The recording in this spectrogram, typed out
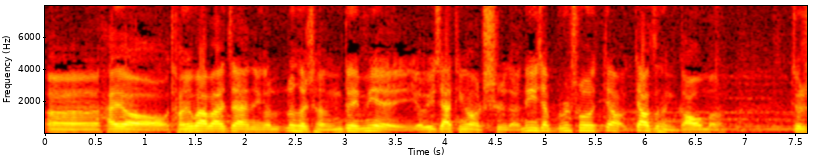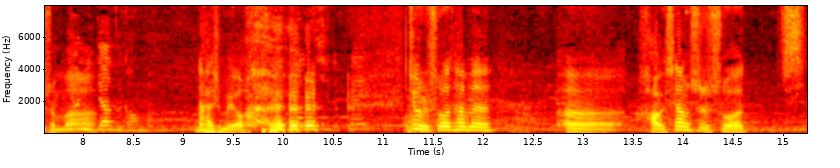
呃，还有糖油粑粑在那个乐和城对面有一家挺好吃的，那一家不是说调调子很高吗？就是什么？有你么？调子高吗？那还是没有。就是说他们，呃，好像是说夏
